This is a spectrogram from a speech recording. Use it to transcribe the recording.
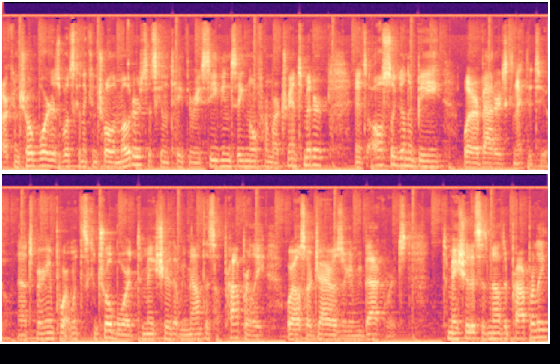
Our control board is what's gonna control the motors. It's gonna take the receiving signal from our transmitter, and it's also gonna be what our battery is connected to. Now it's very important with this control board to make sure that we mount this up properly or else our gyros are gonna be backwards. To make sure this is mounted properly,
